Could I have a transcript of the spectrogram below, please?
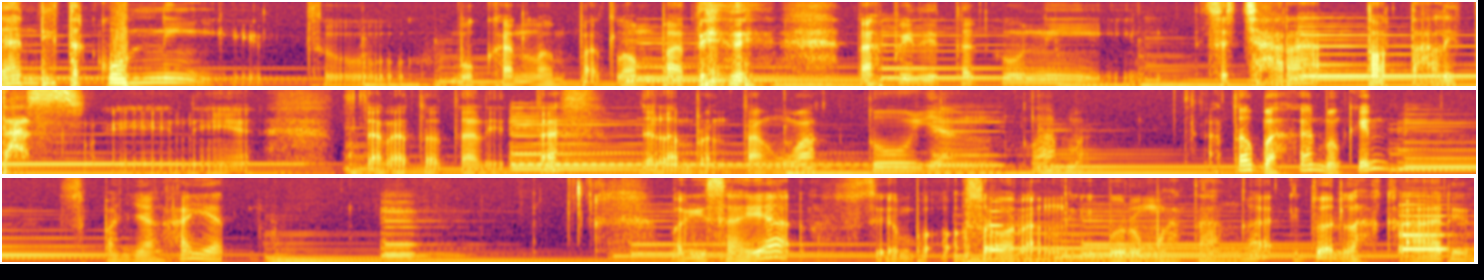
dan ditekuni gitu bukan lompat-lompat ini tapi ditekuni secara totalitas. Ini ya secara totalitas dalam rentang waktu yang lama atau bahkan mungkin sepanjang hayat. Bagi saya seorang ibu rumah tangga itu adalah karir.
